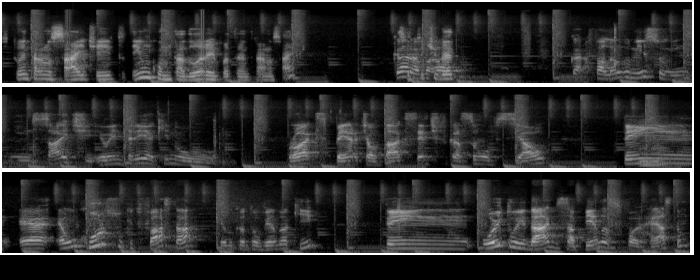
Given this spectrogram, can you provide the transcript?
se tu entrar no site aí, tu tem um computador aí pra tu entrar no site? Cara, se tu tiver- cara, falando nisso, em, em site, eu entrei aqui no Pro Expert Altac Certificação Oficial. Tem. Uhum. É, é um curso que tu faz, tá? Pelo que eu tô vendo aqui. Tem oito unidades apenas, restam.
